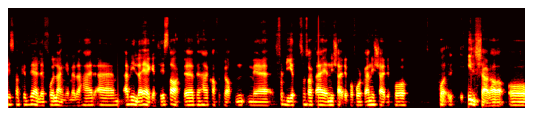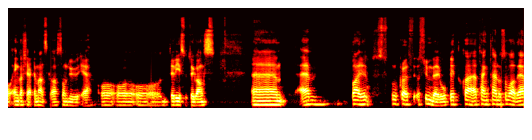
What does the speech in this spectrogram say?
vi, skal ikke, dvele for lenge med det her. Uh, jeg ville egentlig starte denne kaffepraten med fordi som sagt, jeg er nysgjerrig på folk. og Jeg er nysgjerrig på, på ildsjeler og engasjerte mennesker som du er, og, og, og det viser til gangs. jeg bare klarer å summere opp litt hva jeg tenkte her nå, så var det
